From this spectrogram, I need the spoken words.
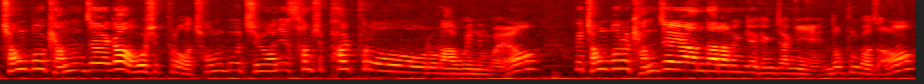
정부 견제가 50%, 정부 지원이 38%로 나오고 있는 거예요. 그 정부를 견제해야 한다라는 게 굉장히 높은 거죠.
